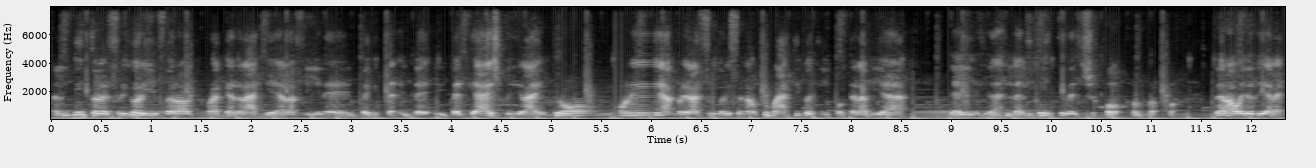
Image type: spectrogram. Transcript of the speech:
l'alimento del frigorifero, poi accadrà che alla fine il bad, il bad, il bad guy spedirà il drone, aprirà il frigorifero in automatico e ti porterà via l'alimento del giorno. Però voglio dire,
